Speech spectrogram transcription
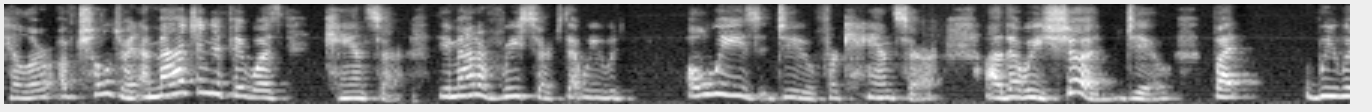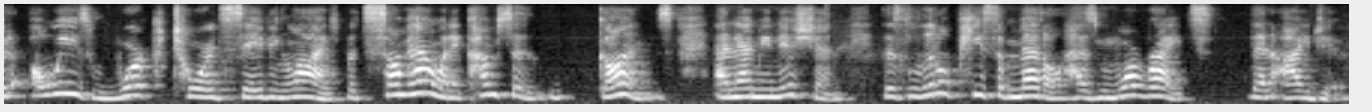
killer of children. Imagine if it was cancer, the amount of research that we would always do for cancer, uh, that we should do, but we would always work towards saving lives. But somehow, when it comes to guns and ammunition, this little piece of metal has more rights than I do.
